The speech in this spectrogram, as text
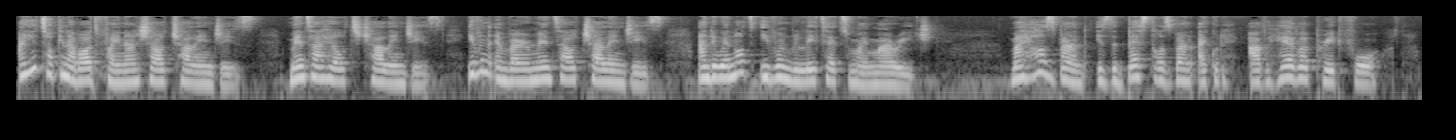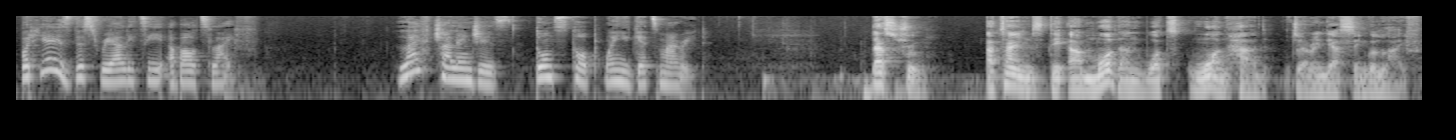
Are you talking about financial challenges, mental health challenges, even environmental challenges, and they were not even related to my marriage? My husband is the best husband I could have ever prayed for, but here is this reality about life. Life challenges don't stop when you get married. That's true. At times, they are more than what one had during their single life,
